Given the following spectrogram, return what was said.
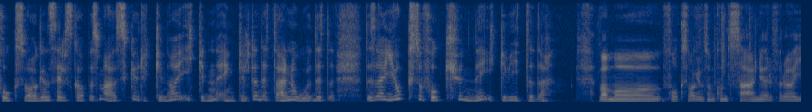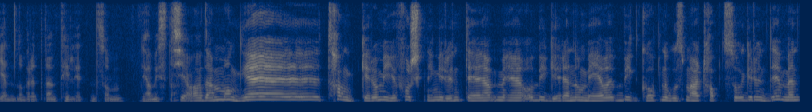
Volkswagen-selskapet som er skurkene, og ikke den enkelte. Dette er noe, dette, dette er juks, og folk kunne ikke vite det. Hva må Volkswagen som konsern gjøre for å gjenopprette den tilliten som de har mista? Ja, det er mange tanker og mye forskning rundt det med å bygge renommé og bygge opp noe som er tapt så grundig, men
